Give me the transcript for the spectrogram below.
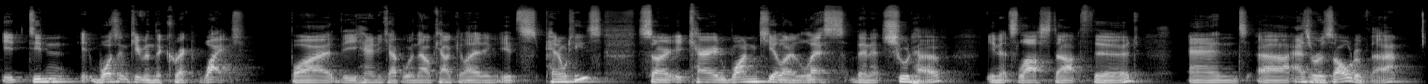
it didn't. It wasn't given the correct weight by the handicapper when they were calculating its penalties. So it carried one kilo less than it should have in its last start third, and uh, as a result of that,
